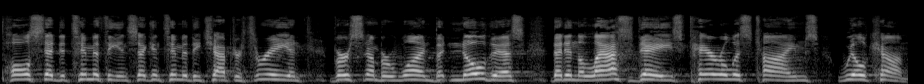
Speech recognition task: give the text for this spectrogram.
Paul said to Timothy in 2 Timothy chapter 3 and verse number 1, but know this, that in the last days perilous times will come.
